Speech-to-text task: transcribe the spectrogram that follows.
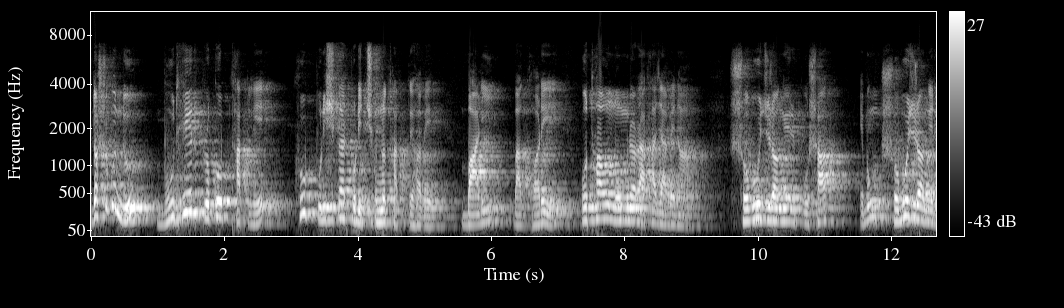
দর্শক বন্ধু বুধের প্রকোপ থাকলে খুব পরিষ্কার পরিচ্ছন্ন থাকতে হবে। বাড়ি বা ঘরে কোথাও নোংরা রাখা যাবে না। সবুজ রঙের পোশাক এবং সবুজ রঙের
